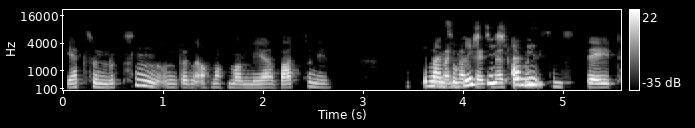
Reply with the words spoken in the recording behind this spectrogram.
ja, zu nutzen und dann auch nochmal mehr wahrzunehmen jemand so richtig an die State,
